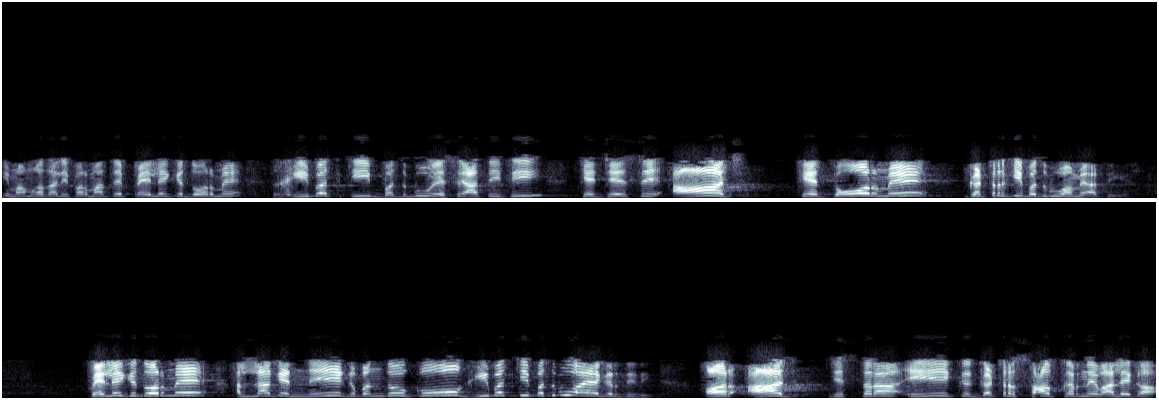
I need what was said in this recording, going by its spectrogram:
امام غزالی فرماتے پہلے کے دور میں غیبت کی بدبو ایسے آتی تھی کہ جیسے آج کے دور میں گٹر کی بدبو ہمیں آتی ہے۔ پہلے کے دور میں اللہ کے نیک بندوں کو غیبت کی بدبو آیا کرتی تھی۔ اور آج جس طرح ایک گٹر صاف کرنے والے کا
